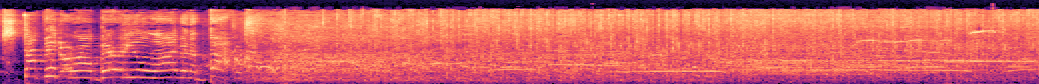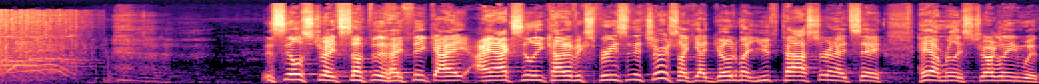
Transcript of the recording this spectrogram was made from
Stop it or I'll bury you alive in a box! This illustrates something that I think I, I actually kind of experienced in the church. Like, I'd go to my youth pastor and I'd say, Hey, I'm really struggling with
